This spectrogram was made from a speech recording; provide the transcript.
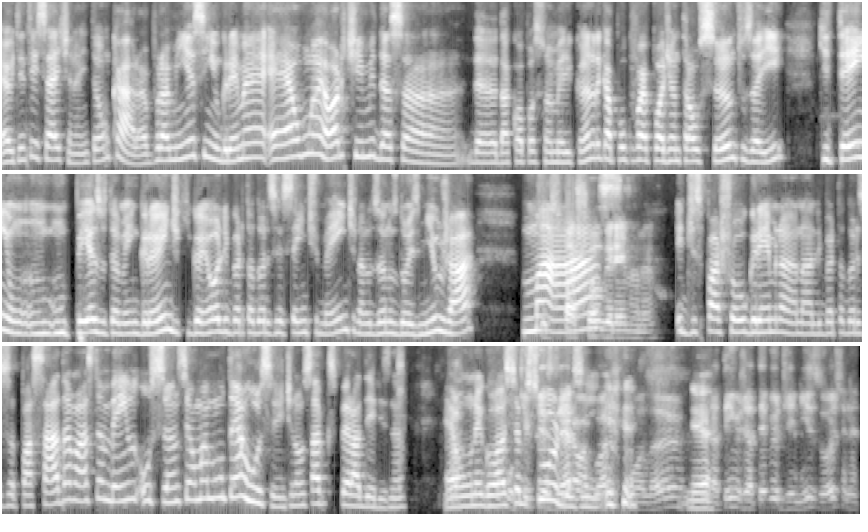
É 87, né? Então, cara, para mim, assim, o Grêmio é, é, o maior time dessa da, da Copa Sul-Americana. Daqui a pouco vai pode entrar o Santos aí, que tem um, um peso também grande, que ganhou a Libertadores recentemente, né, nos anos 2000 já. Mas... E despachou o Grêmio, né? E despachou o Grêmio na, na Libertadores passada, mas também o, o Santos é uma montanha-russa. A gente não sabe o que esperar deles, né? É um negócio absurdo, assim. é. já, tem, já teve o Diniz hoje, né?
